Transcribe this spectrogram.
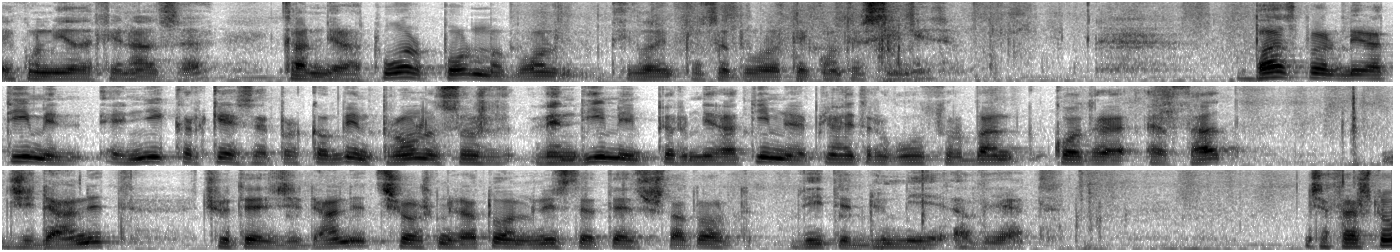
Ekonomi dhe Financa kanë miratuar, por më vonë fillojnë procedurat e kontestimit. Bazë për miratimin e një kërkese për këmbim pronës është vendimi për miratimin e planit rregullues urban Kodra e Thatë, Gjilanit, qytetit Gjilanit, që është miratuar më njëzet e tetë shtator të vitit dy mijë e dhjetë. Gjithashtu,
